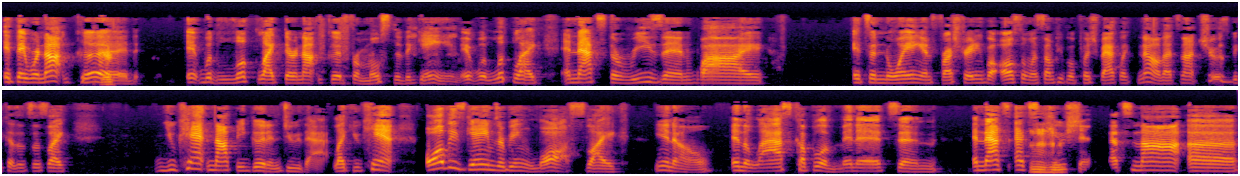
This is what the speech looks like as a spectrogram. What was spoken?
if they were not good, yeah. it would look like they're not good for most of the game. It would look like, and that's the reason why it's annoying and frustrating. But also when some people push back, like, no, that's not true, is because it's just like you can't not be good and do that. Like you can't all these games are being lost like, you know, in the last couple of minutes and and that's mm-hmm. execution. Mm-hmm. That's not uh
